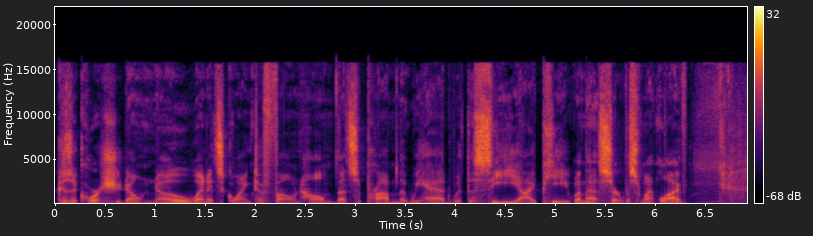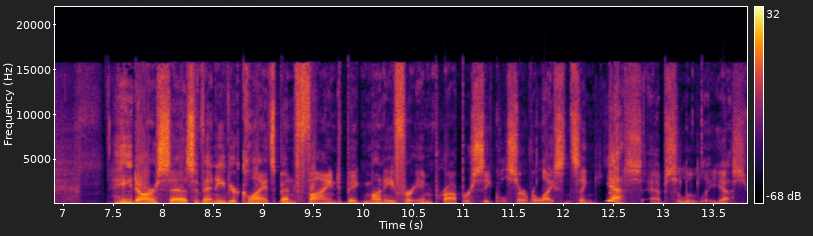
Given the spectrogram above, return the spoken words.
because of course you don't know when it's going to phone home. That's a problem that we had with the CEIP when that service went live. Haydar says, have any of your clients been fined big money for improper SQL Server licensing? Yes, absolutely, yes.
